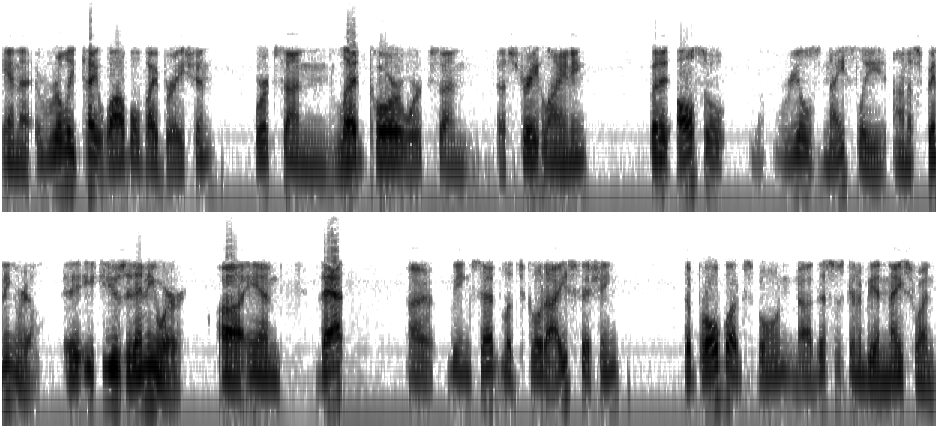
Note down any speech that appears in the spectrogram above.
and a really tight wobble vibration. Works on lead core, works on a straight lining, but it also reels nicely on a spinning reel. It, you can use it anywhere. Uh, and that uh, being said, let's go to ice fishing. The Brobug spoon. Uh, this is going to be a nice one.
